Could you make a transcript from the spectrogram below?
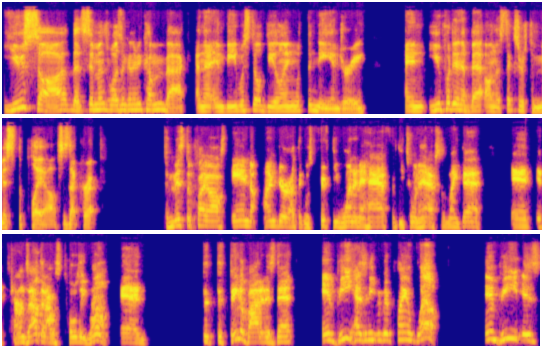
You saw that Simmons wasn't going to be coming back and that Embiid was still dealing with the knee injury. And you put in a bet on the Sixers to miss the playoffs. Is that correct? to miss the playoffs and under, I think it was 51 and a half, 52 and a half, something like that. And it turns out that I was totally wrong. And the, the thing about it is that Embiid hasn't even been playing well. Embiid is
